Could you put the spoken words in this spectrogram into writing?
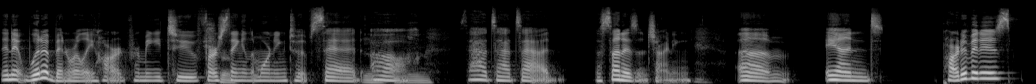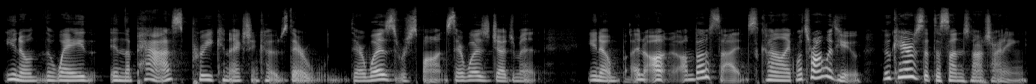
then it would have been really hard for me to first thing in the morning to have said, "Oh, sad, sad, sad. The sun isn't shining." Hmm. Um, and part of it is, you know, the way in the past pre-connection codes there there was response, there was judgment. You know, and on, on both sides, kind of like, what's wrong with you? Who cares that the sun's not shining?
